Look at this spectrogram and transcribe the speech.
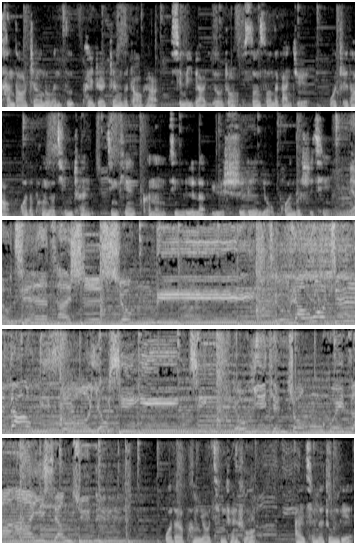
看到这样的文字配着这样的照片，心里边有种酸酸的感觉。我知道我的朋友清晨今天可能经历了与失恋有关的事情。了解才是兄弟，就让我知道你所有心情，有一天终会再相聚。我的朋友清晨说：“爱情的终点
